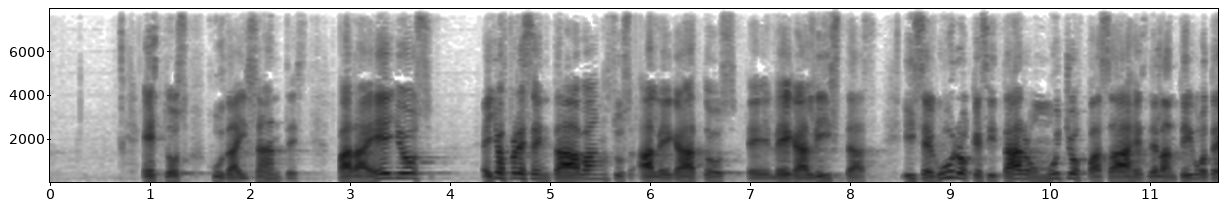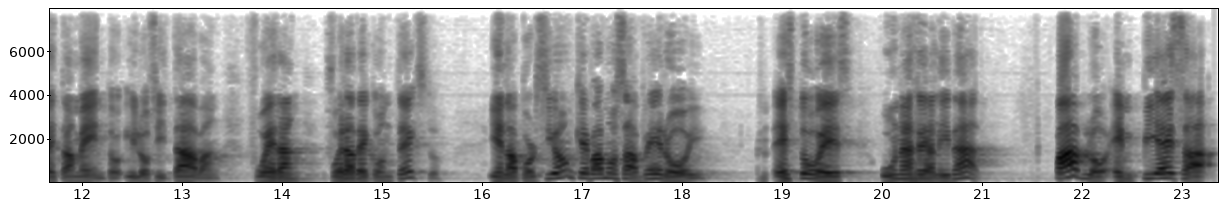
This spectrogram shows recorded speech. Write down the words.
estos judaizantes. Para ellos, ellos presentaban sus alegatos eh, legalistas y seguro que citaron muchos pasajes del Antiguo Testamento y los citaban fueran fuera de contexto. Y en la porción que vamos a ver hoy, esto es una realidad. Pablo empieza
